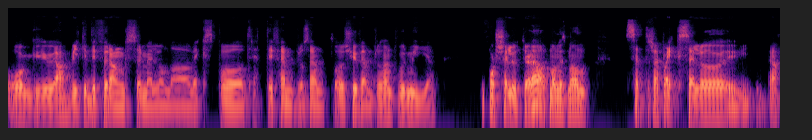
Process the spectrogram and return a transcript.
Og ja, hvilke differanser mellom da vekst på 35% og 25% Hvor mye forskjell utgjør det? At man, hvis man setter seg på Excel og ja,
